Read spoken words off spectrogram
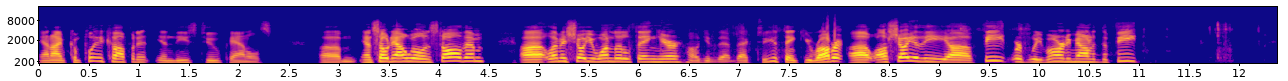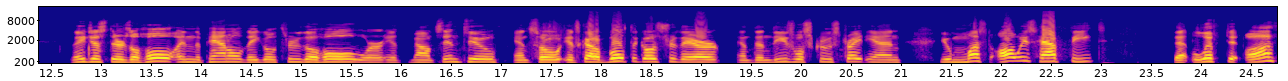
and I'm completely confident in these two panels. Um, and so now we'll install them. Uh, let me show you one little thing here. I'll give that back to you. Thank you, Robert. Uh, I'll show you the uh, feet we've already mounted the feet. They just, there's a hole in the panel. They go through the hole where it mounts into. And so it's got a bolt that goes through there, and then these will screw straight in. You must always have feet that lift it off.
